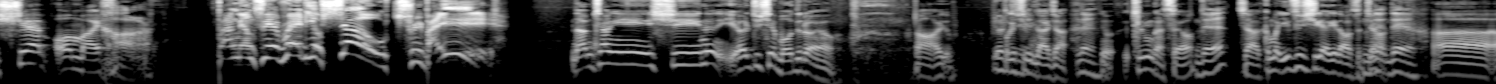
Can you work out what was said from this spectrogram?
Shape of my heart. 박명수의 라디오 쇼 출발 남창희 씨는 12시에 뭐 들어요? 아, 12시. 보겠습니다. 자, 네. 질문 갔어요. 네. 자, 그만 이수 씨가 얘기 나왔었죠? 네, 네. 아,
